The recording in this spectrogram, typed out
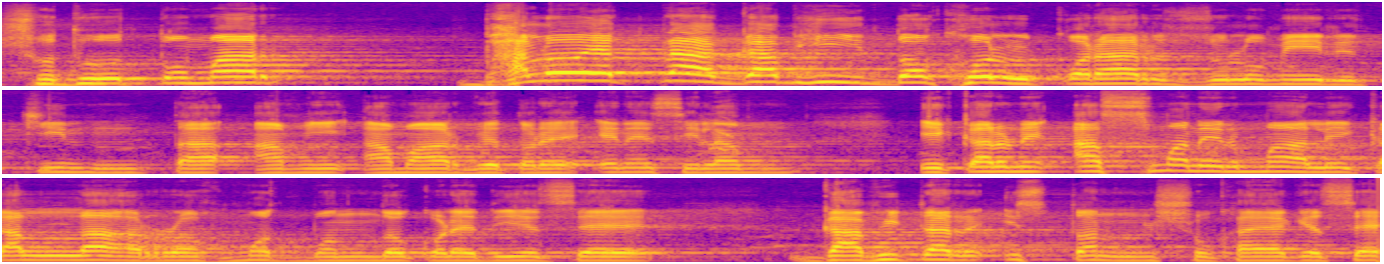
শুধু তোমার ভালো একটা গাভী দখল করার জুলুমের চিন্তা আমি আমার ভেতরে এনেছিলাম। এ কারণে আসমানের মালিক আল্লাহ রহমত বন্ধ করে দিয়েছে। গাভীটার স্তন শুকায় গেছে।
